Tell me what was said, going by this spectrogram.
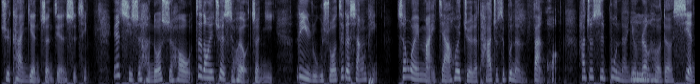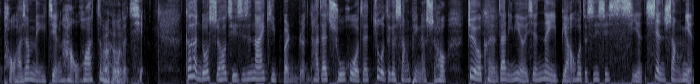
去看验证这件事情，因为其实很多时候这东西确实会有争议。例如说，这个商品，身为买家会觉得它就是不能泛黄，它就是不能有任何的线头，嗯、好像没剪好，我花这么多的钱。Uh-huh. 可很多时候，其实是 Nike 本人他在出货、在做这个商品的时候，就有可能在里面有一些内标或者是一些线线上面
